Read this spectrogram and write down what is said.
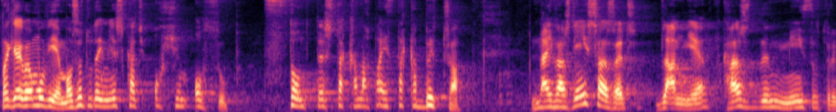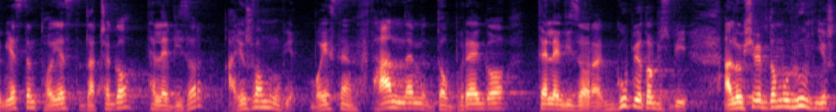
Tak jak wam mówiłem, może tutaj mieszkać 8 osób. Stąd też ta kanapa jest taka bycza. Najważniejsza rzecz dla mnie w każdym miejscu, w którym jestem, to jest dlaczego telewizor? A już Wam mówię, bo jestem fanem dobrego telewizora. Głupio to brzmi, ale u siebie w domu również.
